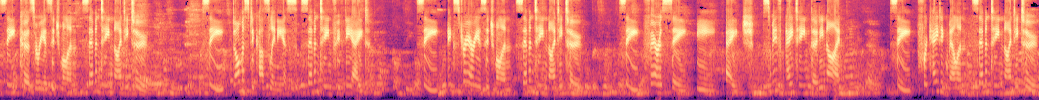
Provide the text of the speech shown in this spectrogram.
C. Cursorius Gmelin, 1792. C. Domesticus Linnaeus, 1758. C. Extrarius Gmelin, 1792. C. Ferus C. E. H. Smith, 1839. C. Fricator Gmelin, 1792.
